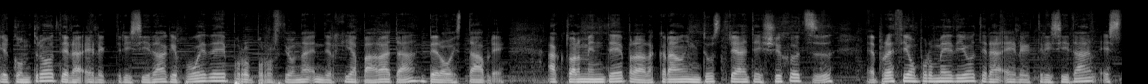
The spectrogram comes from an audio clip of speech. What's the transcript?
y el control de la electricidad que puede proporcionar energía barata pero estable. Actualmente, para la gran industria de Shihezi, el precio promedio de la electricidad es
